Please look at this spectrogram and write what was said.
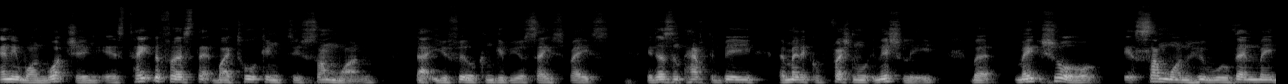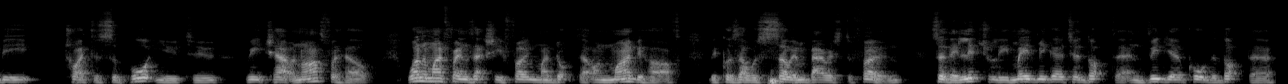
anyone watching is take the first step by talking to someone that you feel can give you a safe space. It doesn't have to be a medical professional initially, but make sure it's someone who will then maybe try to support you to reach out and ask for help. One of my friends actually phoned my doctor on my behalf because I was so embarrassed to phone. So they literally made me go to a doctor and video called the doctor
